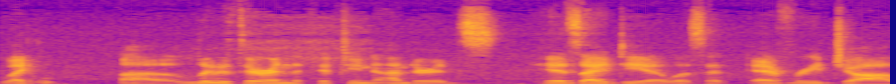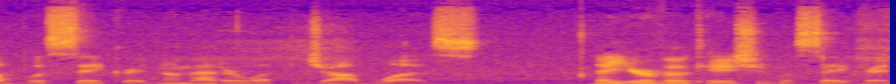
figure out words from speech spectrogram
like uh, Luther in the 1500s, his idea was that every job was sacred, no matter what the job was, that your vocation was sacred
